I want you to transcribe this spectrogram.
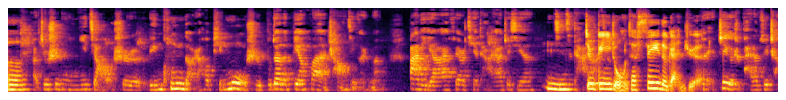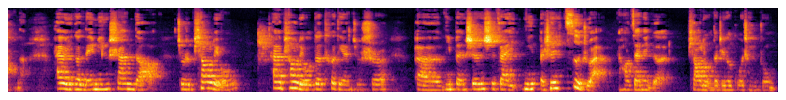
嗯啊，就是你你脚是凌空的，然后屏幕是不断的变换场景的，什么巴黎呀、埃菲尔铁塔呀这些金字塔，就是跟一种在飞的感觉。对，这个是排的最长的。还有一个雷鸣山的，就是漂流，它的漂流的特点就是，呃，你本身是在你本身自转，然后在那个漂流的这个过程中，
